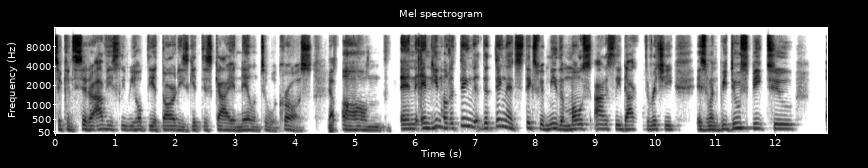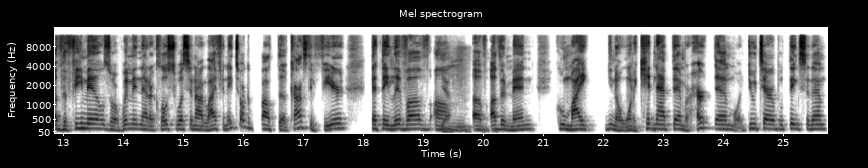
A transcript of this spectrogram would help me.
to consider. Obviously, we hope the authorities get this guy and nail him to a cross. Yep. Um, and and you know the thing that the thing that sticks with me the most, honestly, Dr. Richey, is when we do speak to of the females or women that are close to us in our life, and they talk about the constant fear that they live of um, yeah. of other men who might you know, want to kidnap them or hurt them or do terrible things to them.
